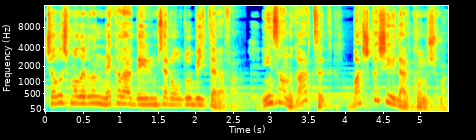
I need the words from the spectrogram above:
Çalışmalarının ne kadar devrimsel olduğu bir tarafa. İnsanlık artık başka şeyler konuşmak,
